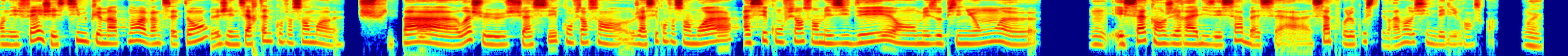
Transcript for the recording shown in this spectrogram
En effet, j'estime que maintenant, à 27 ans, j'ai une certaine confiance en moi. Je suis pas. Ouais, je, je suis assez confiance en. J'ai assez confiance en moi, assez confiance en mes idées, en mes opinions. euh, Mm. Et ça, quand j'ai réalisé ça, bah ça, ça, pour le coup, c'était vraiment aussi une délivrance, quoi. Ouais.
